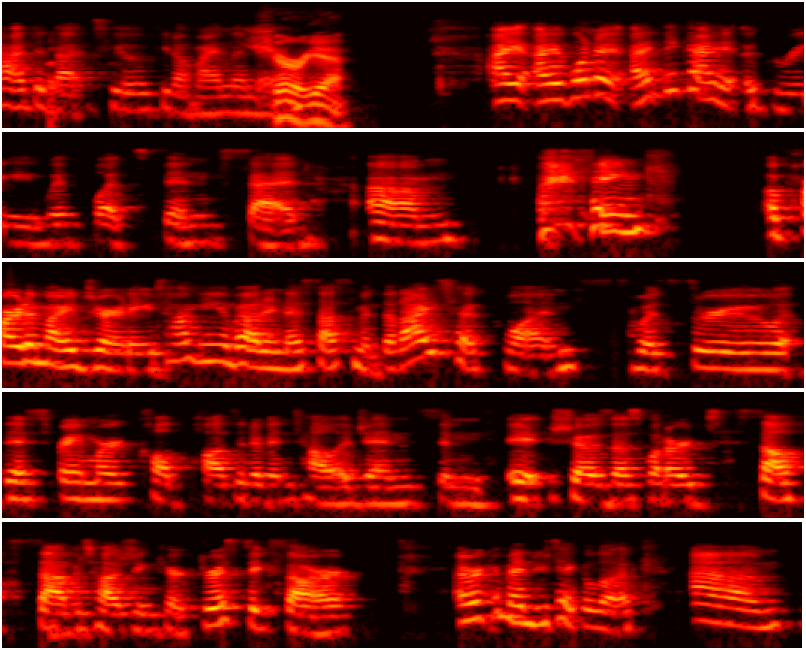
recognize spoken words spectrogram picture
add to that too if you don't mind linda. Sure yeah. I i want to i think i agree with what's been said. Um i think a part of my journey talking about an assessment that I took once was through this framework called positive intelligence and it shows us what our self-sabotaging characteristics are. I recommend you take a look. Um,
